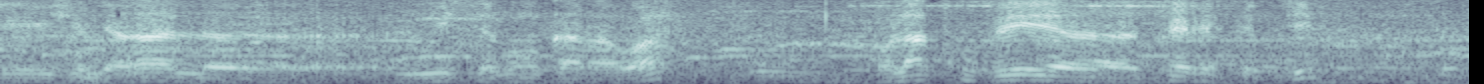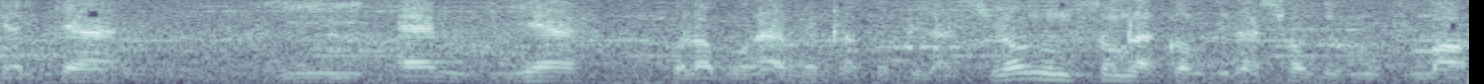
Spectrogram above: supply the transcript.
le général euh, Louis Segon Karawa. On l'a trouvé très réceptif. C'est quelqu'un qui aime bien collaborer avec la population. Nous, sommes la coordination des mouvements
